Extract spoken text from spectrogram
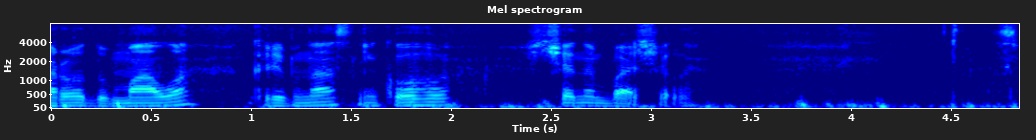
Народу мало, крім нас нікого ще не бачили. З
